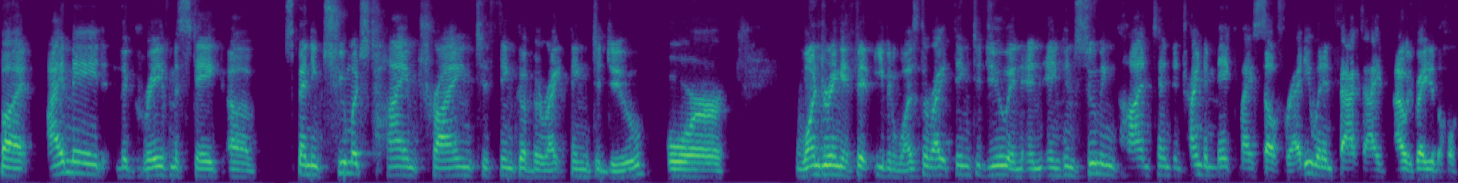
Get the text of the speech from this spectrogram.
But I made the grave mistake of spending too much time trying to think of the right thing to do or wondering if it even was the right thing to do and, and, and consuming content and trying to make myself ready when in fact I, I was ready the whole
